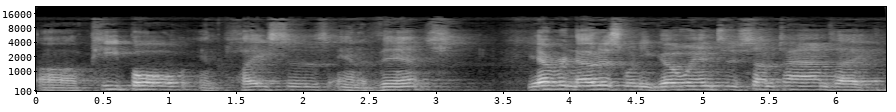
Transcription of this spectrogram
uh, people and places and events. You ever notice when you go into sometimes a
